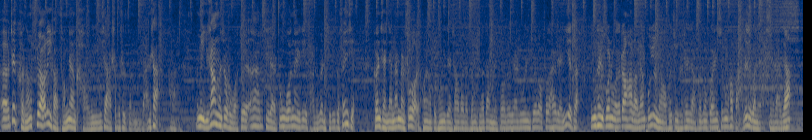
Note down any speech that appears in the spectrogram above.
呃，这可能需要立法层面考虑一下，是不是怎么完善啊？那么以上呢，就是我对 NFT 在中国内地法律问题的一个分析。个人浅见难免疏漏，也欢迎不同意见小伙伴在评论区和弹幕里给我留言。如果您觉得我说的还有点意思，您可以关注我的账号老梁不郁闷，我会继续分享更多关于新闻和法律的观点。谢谢大家。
